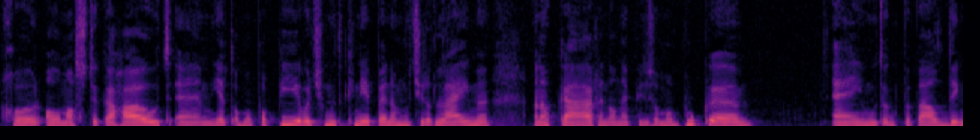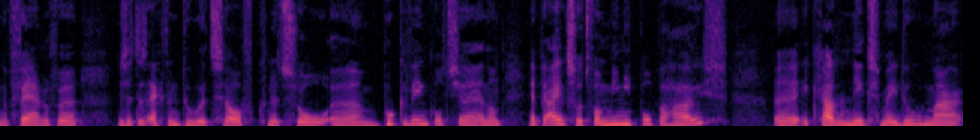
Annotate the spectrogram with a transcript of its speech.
gewoon allemaal stukken hout. En je hebt allemaal papier wat je moet knippen. En dan moet je dat lijmen aan elkaar. En dan heb je dus allemaal boeken. En je moet ook bepaalde dingen verven. Dus het is echt een doe-het-zelf knutsel ehm, boekenwinkeltje. En dan heb je eigenlijk een soort van mini-poppenhuis. Uh, ik ga er niks mee doen, maar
